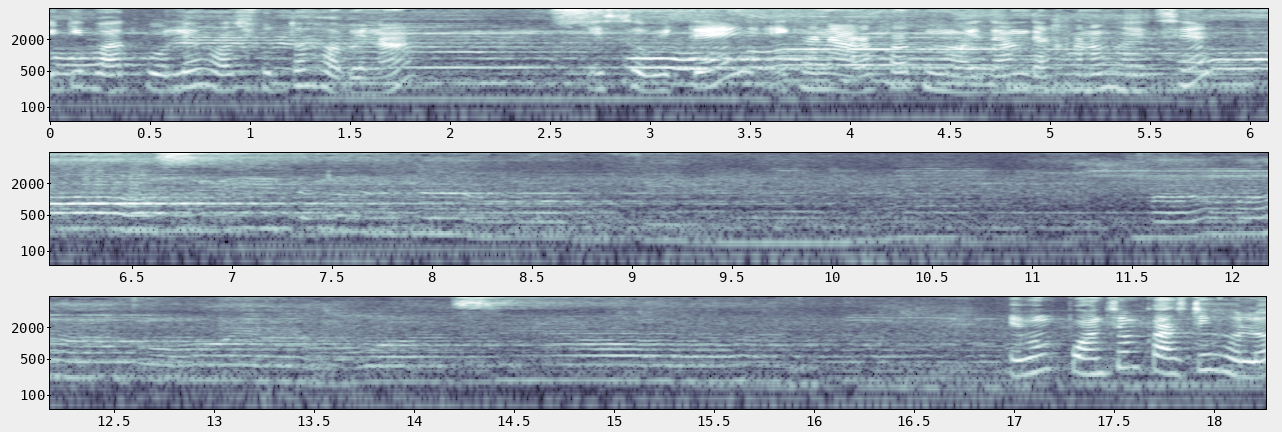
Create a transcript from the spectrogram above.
এটি বাদ পড়লে হজ শুদ্ধ হবে না। এই ছবিতে এখানে আরাফাত ময়দান দেখানো হয়েছে। এবং পঞ্চম কাজটি হলো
